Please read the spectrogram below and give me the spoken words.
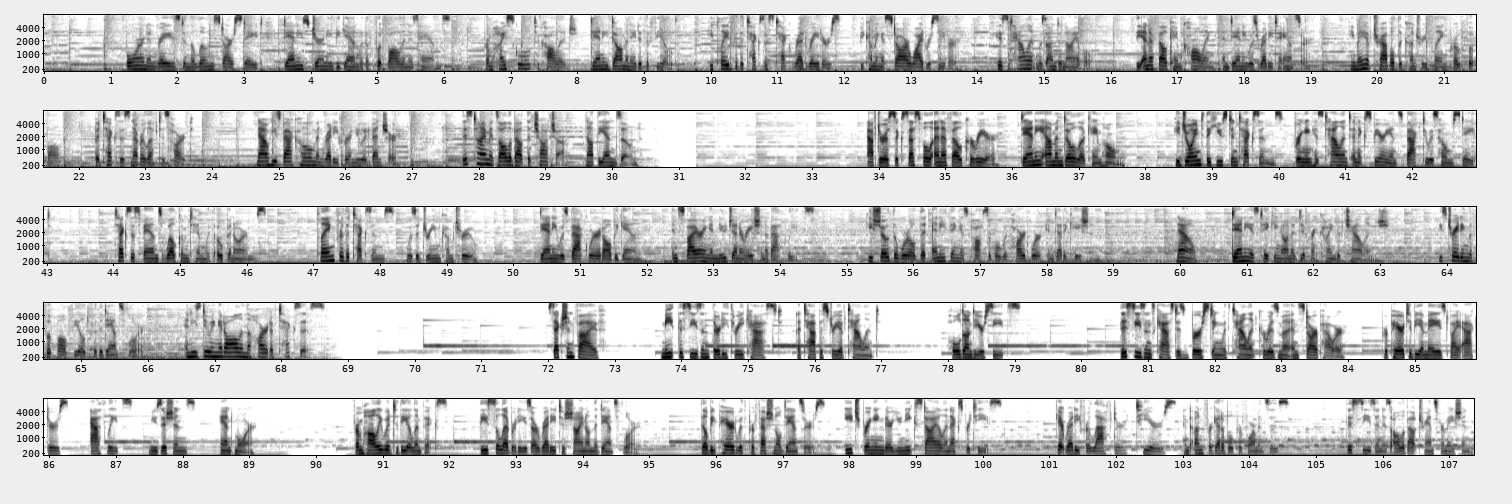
Born and raised in the Lone Star State, Danny's journey began with a football in his hands. From high school to college, Danny dominated the field. He played for the Texas Tech Red Raiders, becoming a star wide receiver. His talent was undeniable. The NFL came calling, and Danny was ready to answer. He may have traveled the country playing pro football, but Texas never left his heart. Now he's back home and ready for a new adventure. This time it's all about the cha cha, not the end zone. After a successful NFL career, Danny Amendola came home. He joined the Houston Texans, bringing his talent and experience back to his home state. Texas fans welcomed him with open arms. Playing for the Texans was a dream come true. Danny was back where it all began, inspiring a new generation of athletes. He showed the world that anything is possible with hard work and dedication. Now, Danny is taking on a different kind of challenge. He's trading the football field for the dance floor, and he's doing it all in the heart of Texas. Section 5 Meet the Season 33 cast, a tapestry of talent. Hold onto your seats. This season's cast is bursting with talent, charisma, and star power. Prepare to be amazed by actors, athletes, musicians, and more. From Hollywood to the Olympics, these celebrities are ready to shine on the dance floor. They'll be paired with professional dancers, each bringing their unique style and expertise. Get ready for laughter, tears, and unforgettable performances. This season is all about transformation,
